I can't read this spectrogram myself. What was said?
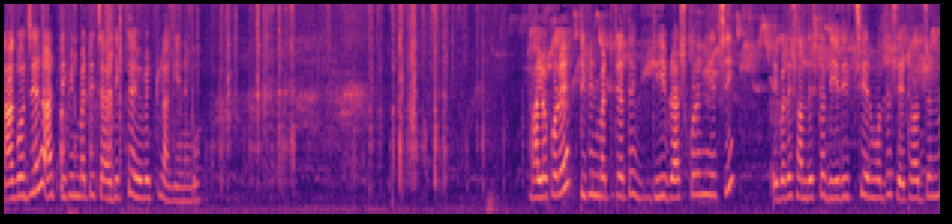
কাগজের আর টিফিন বাটির চারিদিকটা এভাবে একটু লাগিয়ে নেব। ভালো করে টিফিন বাটিটাতে ঘি ব্রাশ করে নিয়েছি। এবারে সন্দেশটা দিয়ে দিচ্ছি এর মধ্যে সেট হওয়ার জন্য।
